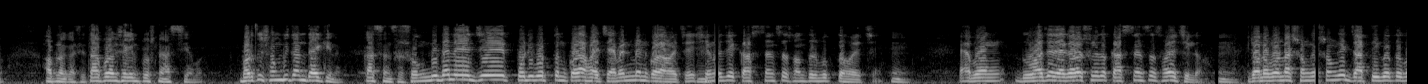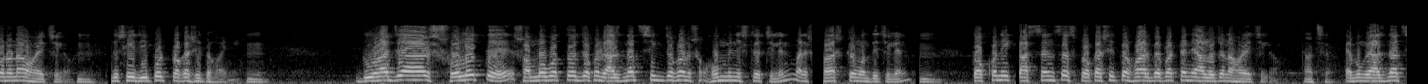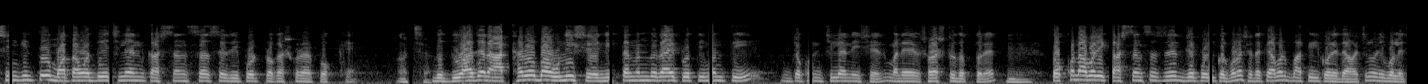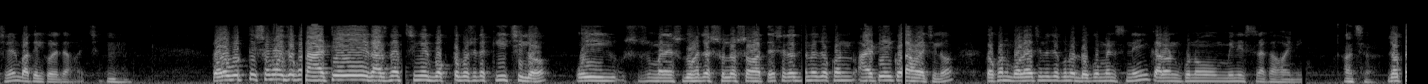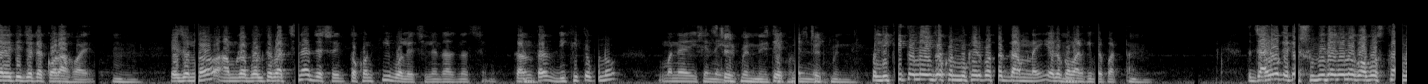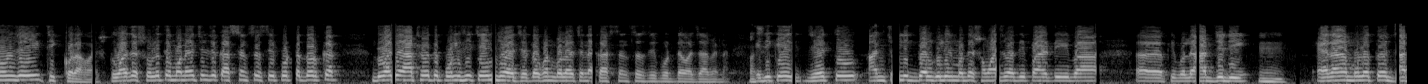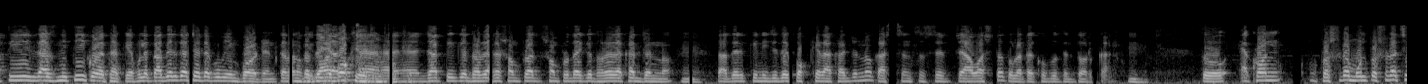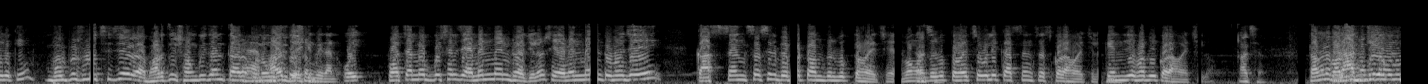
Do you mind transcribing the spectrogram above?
আপনার কাছে। তারপর আমি সেকেন্ড প্রশ্নে আসছি আবার। ভারতীয় সংবিধান দেয় কিনা কাস্ট সেন্সাস সংবিধানে যে পরিবর্তন করা হয়েছে অ্যামেন্ডমেন্ট করা হয়েছে সে অনুযায়ী কাস্ট সেন্সাস অন্তর্ভুক্ত হয়েছে। এবং দু হাজার এগারো সালে তো কাস্ট সেন্সাস হয়েছিল। জনগণনার সঙ্গে সঙ্গে জাতিগত গণনাও হয়েছিল। কিন্তু সেই রিপোর্ট প্রকাশিত হয়নি। দু হাজার ষোলোতে সম্ভবত যখন রাজনাথ সিং যখন হোম মিনিস্টার ছিলেন মানে স্বরাষ্ট্রমন্ত্রী ছিলেন তখন এই কাস্ট সেন্সাস প্রকাশিত হওয়ার ব্যাপারটা নিয়ে আলোচনা হয়েছিল। আচ্ছা। এবং রাজনাথ সিং কিন্তু মতামত দিয়েছিলেন কাস্ট সেন্সাসের রিপোর্ট প্রকাশ করার পক্ষে। কিন্তু দু আঠারো বা উনিশে নিত্যানন্দ রায় প্রতিমন্ত্রী যখন ছিলেন ইসের মানে স্বরাষ্ট্র দপ্তরের তখন আবার এই কাস্ট সেন্সাসের যে পরিকল্পনা সেটাকে আবার বাতিল করে দেওয়া হয়েছিল। উনি বলেছিলেন বাতিল করে দেওয়া হয়েছে। পরবর্তী সময় যখন আরটিআই রাজনাথ সিং এর বক্তব্য সেটা কি ছিল ওই মানে দু হাজার ষোলো সভাতে সেটার জন্য যখন আরটিআই করা হয়েছিল তখন বলা হয়েছিল যে কোনো ডকুমেন্টস নেই কারণ কোনো মিনিটস রাখা হয়নি। আচ্ছা। যথারীতি যেটা করা হয়। এজন্য আমরা বলতে পারছি না যে তখন কি বলেছিলেন রাজনাথ সিং। কারণ তার লিখিত কোনো মানে ইসে নেই। স্টেটমেন্ট নেই লিখিত নেই যখন মুখের কথার দাম নাই এরকম আর কি ব্যাপারটা। তো যাই হোক এটা সুবিধাজনক অবস্থান অনুযায়ী ঠিক করা হয়। দু হাজার ষোলোতে মনে হয়েছিল যে কাস্ট সেন্সাস রিপোর্টটা দরকার। দু হাজার আঠারোতে পলিসি চেঞ্জ হয়েছে তখন বলা হয়েছে না কাস্ট সেন্সাস রিপোর্ট দেওয়া যাবে না। আচ্ছা। এদিকে যেহেতু আঞ্চলিক দলগুলির মধ্যে সমাজবাদী পার্টি বা কি বলে আরজেডি এরা মূলত জাতির রাজনীতি করে থাকে ফলে তাদের কাছে এটা খুব ইম্পর্টেন্ট কারণ তাদের পক্ষে, হ্যাঁ, হ্যাঁ, হ্যাঁ, জাতিকে ধরে রাখা সম্প্রদায়কে ধরে রাখার জন্য তাদেরকে নিজেদের পক্ষে রাখার জন্য কাস্ট সেন্সাসের যে আওয়াজটা তোলাটা খুব দরকার। তো এখন প্রশ্নটা মূল প্রশ্নটা ছিল কি? মূল প্রশ্ন হচ্ছে যে ভারতীয় সংবিধান তার অনুমতি? সংবিধান ওই পঁচানব্বই সালে যে অ্যামেন্ডমেন্ট হয়েছিল সেই অ্যামেন্ডমেন্ট অনুযায়ী কাস্ট সেন্সাসের ব্যাপারটা অন্তর্ভুক্ত হয়েছে এবং আচ্ছা। অন্তর্ভুক্ত হয়েছে বলে কাস্ট সেন্সাস করা হয়েছিল কেন্দ্রীয়ভাবেই করা হয়েছিল। আচ্ছা। মানে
